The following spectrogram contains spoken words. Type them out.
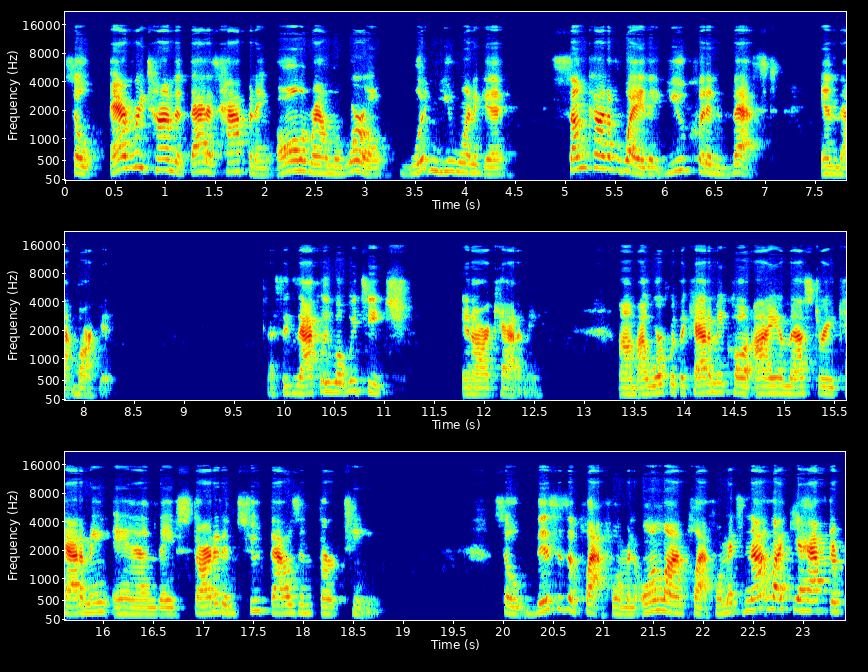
So every time that that is happening all around the world, wouldn't you want to get some kind of way that you could invest in that market? That's exactly what we teach in our academy. Um, I work with academy called IM Mastery Academy, and they've started in 2013. So this is a platform, an online platform. It's not like you have to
